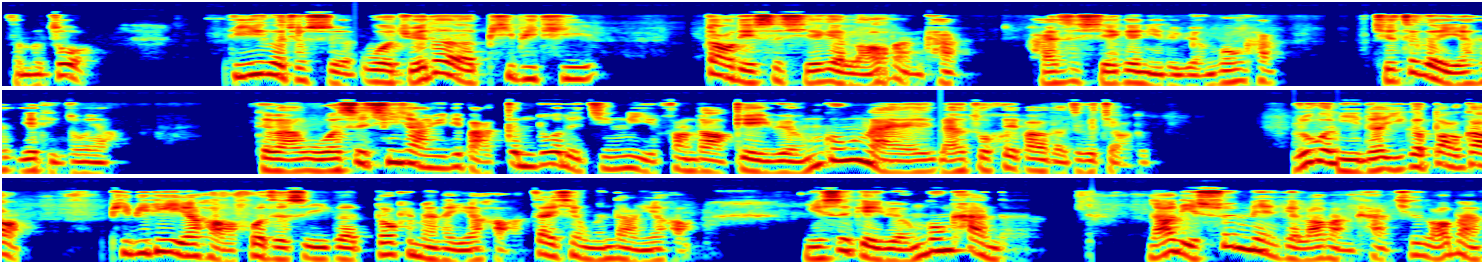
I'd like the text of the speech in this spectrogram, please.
怎么做？第一个就是我觉得 PPT 到底是写给老板看，还是写给你的员工看？其实这个也也挺重要，对吧？我是倾向于你把更多的精力放到给员工来来做汇报的这个角度。如果你的一个报告 PPT 也好，或者是一个 document 也好，在线文档也好，你是给员工看的。然后你顺便给老板看，其实老板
